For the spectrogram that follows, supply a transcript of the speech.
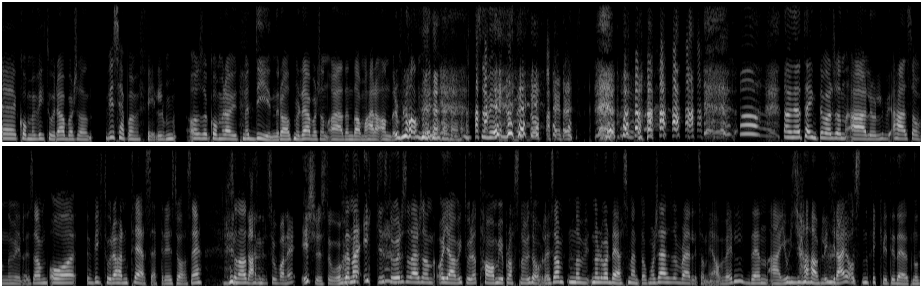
eh, kommer Victoria og bare sånn Vi ser på en film. Og så kommer hun ut med dyner og alt mulig. Jeg bare sånn Å ja, den dama her har andre planer. så vi Nei, men jeg tenkte bare sånn ah, lol, her sovner vi, liksom. Og Victoria har en treseter i stua si. Sånn at Den sofaen er ikke stor. Den er ikke stor, så det er sånn Og jeg og Victoria tar mye plass når vi sover, liksom. Når, når det var det som endte opp med å skje, så ble jeg litt sånn ja vel, den er jo jævlig grei. Åssen fikk vi til det uten å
